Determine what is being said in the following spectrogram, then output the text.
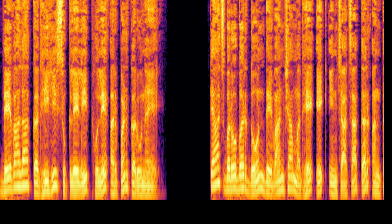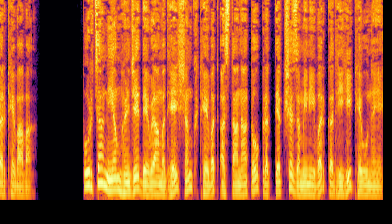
देवाला कधीही सुकलेली फुले अर्पण करू नये. त्याचबरोबर दोन देवांच्या मध्ये एक इंचाचा तर अंतर ठेवावा. पुढचा नियम म्हणजे देवळामध्ये शंख ठेवत असताना तो प्रत्यक्ष जमिनीवर कधीही ठेवू नये.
